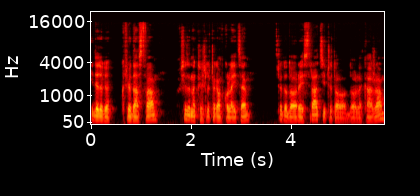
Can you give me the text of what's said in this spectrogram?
idę do krwiodawstwa, siedzę na krześle, czekam w kolejce, czy to do rejestracji, czy to do lekarza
